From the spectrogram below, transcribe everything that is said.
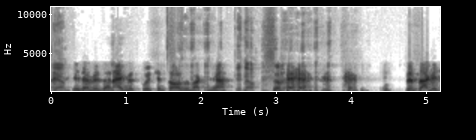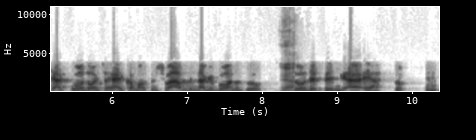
Ja. Jeder will sein eigenes Brötchen zu Hause backen, ja? genau. So, das sage ich als Urdeutscher. Ja? Ich komme aus dem Schwaben, bin da geboren und so. Ja. So, deswegen, äh, ja, so. Mhm.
